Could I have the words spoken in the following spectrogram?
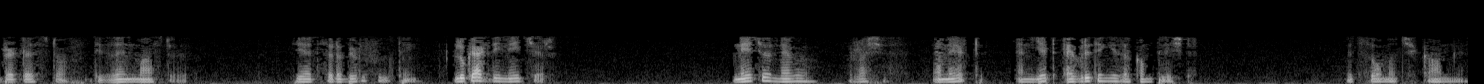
greatest of the Zen masters. He had said a beautiful thing. Look at the nature. Nature never rushes, and yet, and yet everything is accomplished with so much calmness.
